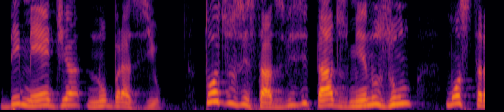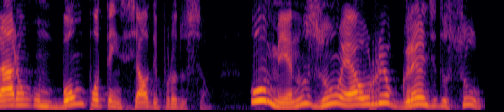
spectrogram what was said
de média no Brasil. Todos os estados visitados, menos um, mostraram um bom potencial de produção. O menos um é o Rio Grande do Sul,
